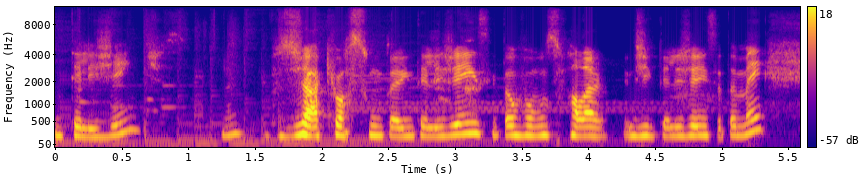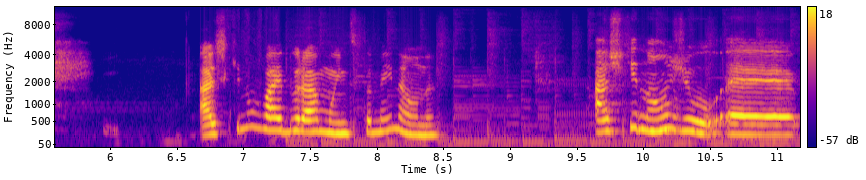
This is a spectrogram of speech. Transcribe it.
inteligentes. Né? Já que o assunto era inteligência, então vamos falar de inteligência também. Acho que não vai durar muito também, não, né? Acho que não, Ju. É,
